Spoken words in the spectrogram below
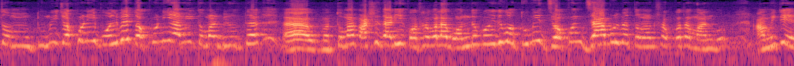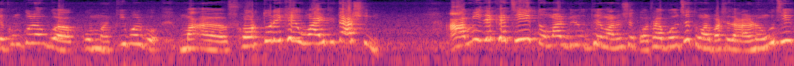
তোম- যখনই বলবে তখনই আমি তোমার বিরুদ্ধে তোমার পাশে দাঁড়িয়ে কথা বলা বন্ধ করে দেবো। তুমি যখন যা বলবে তোমার সব কথা মানবো। আমি তো এরকম কোনো কি বলব? শর্ত রেখে ওয়াইটিতে আসিনি। আমি দেখেছি তোমার বিরুদ্ধে মানুষে কথা বলছে, তোমার পাশে দাঁড়ানো উচিত।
